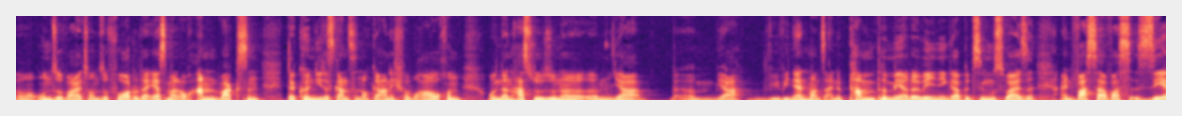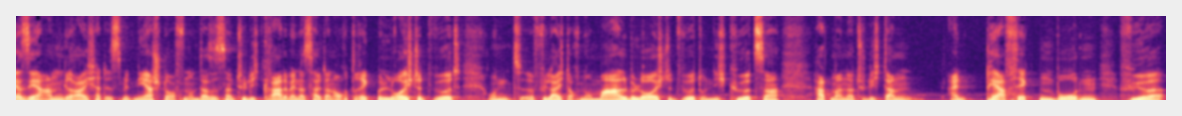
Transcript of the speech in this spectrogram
äh, und so weiter und so fort oder erstmal auch anwachsen. Da können die das Ganze noch gar nicht verbrauchen und dann hast du so eine, ähm, ja, ähm, ja, wie, wie nennt man es, eine Pampe mehr oder weniger, beziehungsweise ein Wasser, was sehr, sehr angereichert ist mit Nährstoffen. Und das ist natürlich, gerade wenn das halt dann auch direkt beleuchtet wird und äh, vielleicht auch normal beleuchtet wird und nicht kürzer, hat man natürlich dann einen perfekten Boden für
